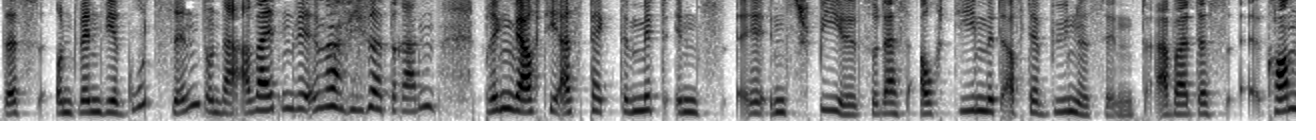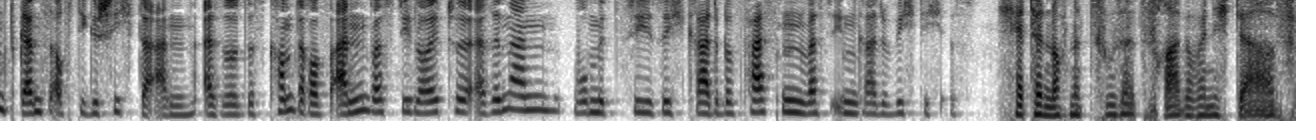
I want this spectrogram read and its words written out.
das, und wenn wir gut sind, und da arbeiten wir immer wieder dran, bringen wir auch die Aspekte mit ins, äh, ins Spiel, sodass auch die mit auf der Bühne sind. Aber das kommt ganz auf die Geschichte an. Also das kommt darauf an, was die Leute erinnern, womit sie sich gerade befassen, was ihnen gerade wichtig ist. Ich hätte noch eine Zusatzfrage, wenn ich darf.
